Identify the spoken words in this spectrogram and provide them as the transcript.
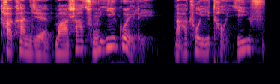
她看见玛莎从衣柜里。拿出一套衣服，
